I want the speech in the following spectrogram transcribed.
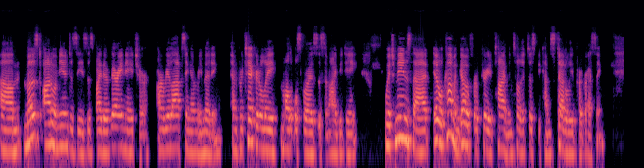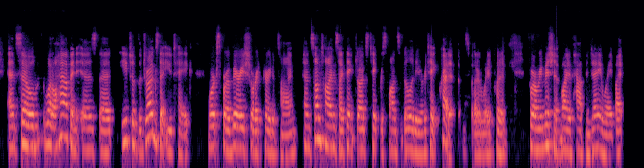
um, most autoimmune diseases, by their very nature, are relapsing and remitting, and particularly multiple sclerosis and IBD, which means that it'll come and go for a period of time until it just becomes steadily progressing. And so, what will happen is that each of the drugs that you take works for a very short period of time. And sometimes I think drugs take responsibility or take credit, that's a better way to put it, for a remission. It might have happened anyway. But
